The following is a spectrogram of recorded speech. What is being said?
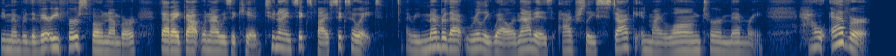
remember the very first phone number that I got when I was a kid, 2965608. I remember that really well, and that is actually stuck in my long-term memory. However,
